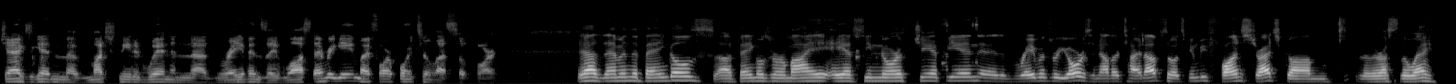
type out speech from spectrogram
Jags getting the much needed win, and uh, Ravens they've lost every game by four points or less so far. Yeah, them and the Bengals. Uh, Bengals were my AFC North champion, and the Ravens were yours, and now they're tied up. So it's gonna be fun stretch um the rest of the way.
